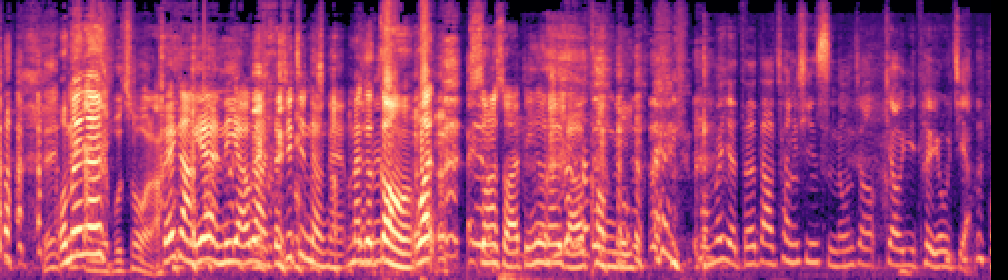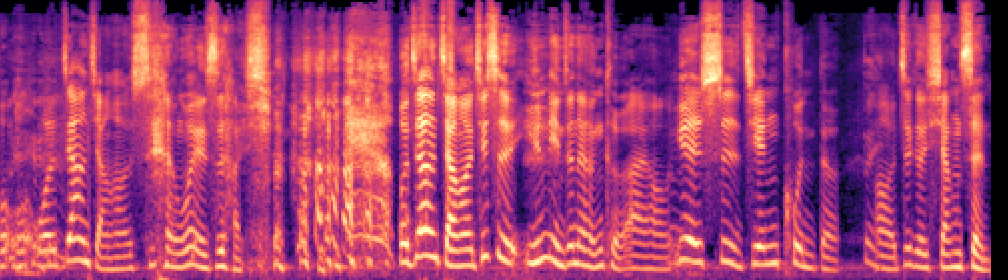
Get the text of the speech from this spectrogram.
我们呢也不错啦，北港也很厉害，我讲都是技能哎，麦克贡，我刷刷朋友那个抗议。我们也得到创新史农教教育特优奖。我我我这样讲哈，虽然我也是海鲜，我这样讲啊，其实云岭真的很可爱哈，越是艰困的。哦、呃，这个乡镇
